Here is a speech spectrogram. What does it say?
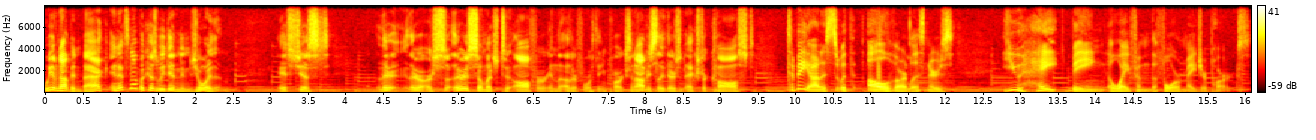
We have not been back, and it's not because we didn't enjoy them. It's just there there are so, there is so much to offer in the other four theme parks, and obviously there's an extra cost. To be honest with all of our listeners, you hate being away from the four major parks.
